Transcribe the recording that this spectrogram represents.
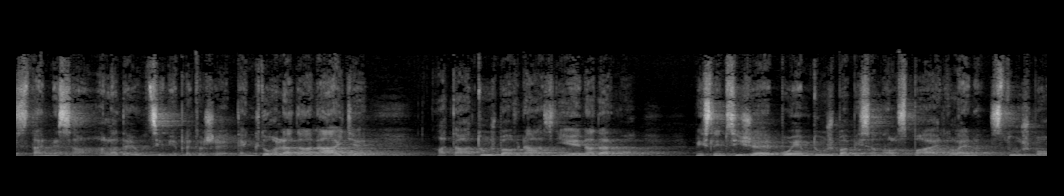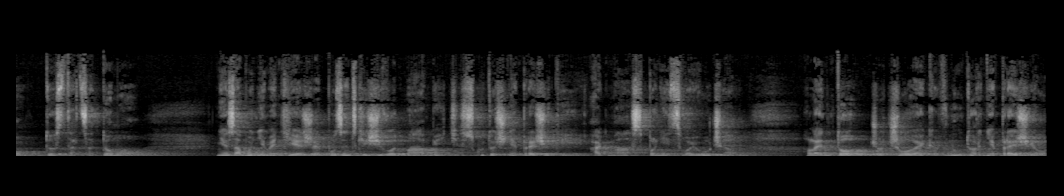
staňme sa hľadajúcimi, pretože ten, kto hľadá, nájde a tá túžba v nás nie je nadarmo. Myslím si, že pojem túžba by sa mal spájať len s túžbou dostať sa domov, Nezabudneme tiež, že pozemský život má byť skutočne prežitý, ak má splniť svoj účel. Len to, čo človek vnútorne prežil,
